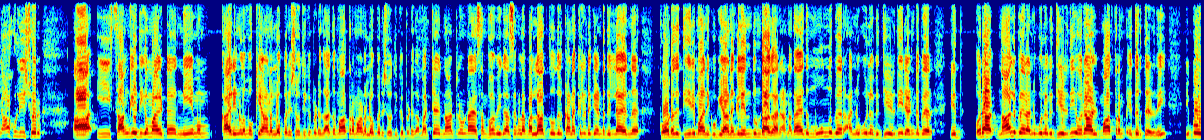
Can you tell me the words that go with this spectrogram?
രാഹുൽ ഈശ്വർ ഈ സാങ്കേതികമായിട്ട് നിയമം കാര്യങ്ങളുമൊക്കെയാണല്ലോ പരിശോധിക്കപ്പെടുക. അത് മാത്രമാണല്ലോ പരിശോധിക്കപ്പെടുക. മറ്റ് നാട്ടിലുണ്ടായ സംഭവ വികാസങ്ങളെ വല്ലാത്ത തോതിൽ കണക്കിലെടുക്കേണ്ടതില്ല എന്ന് കോടതി തീരുമാനിക്കുകയാണെങ്കിൽ എന്തുണ്ടാകാനാണ്? അതായത് മൂന്ന് പേർ അനുകൂല വിധി എഴുതി രണ്ട് പേർ ഒരാൾ നാല് പേർ അനുകൂല വിധി എഴുതി ഒരാൾ മാത്രം എതിർത്തെഴുതി. ഇപ്പോൾ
